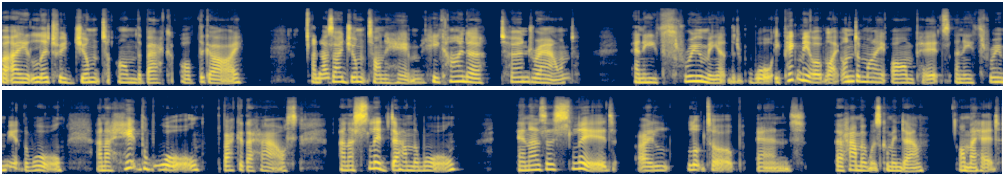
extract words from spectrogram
but I literally jumped on the back of the guy. And as I jumped on him, he kind of turned round and he threw me at the wall. He picked me up like under my armpits and he threw me at the wall. And I hit the wall, the back of the house, and I slid down the wall. And as I slid, I looked up and a hammer was coming down on my head.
